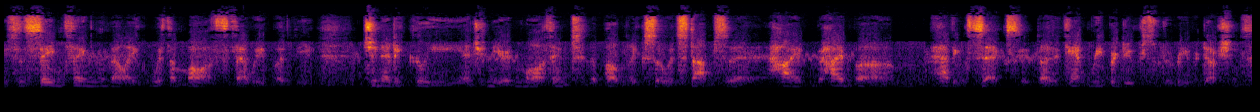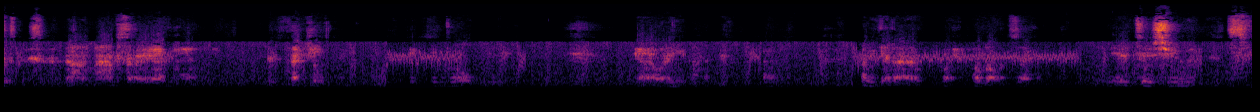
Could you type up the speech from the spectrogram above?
it's the same thing about, like with the moth that we put the genetically engineered moth into the public, so it stops uh, high, high um, having sex. It, uh, it can't reproduce the reproduction system. No, no, I'm sorry. I mean, the sexual control. Know, let me, get a. Hold on. Yeah, tissue. It's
